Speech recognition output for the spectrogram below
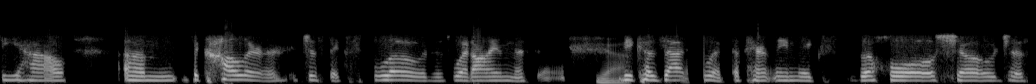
see how um, the color just explodes is what I'm missing. Yeah. Because that's what apparently makes the whole show just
